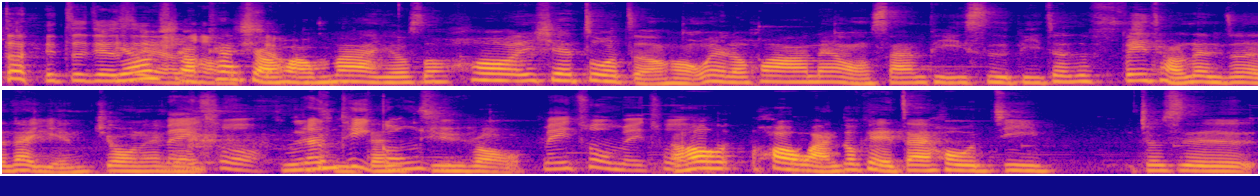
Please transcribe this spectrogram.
对，这件事不要小看小黄漫，有时候一些作者哈，为了画那种三 P 四 P，这是非常认真的在研究那个没错人体跟肌肉，没错没错。然后画完都可以在后记，就是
